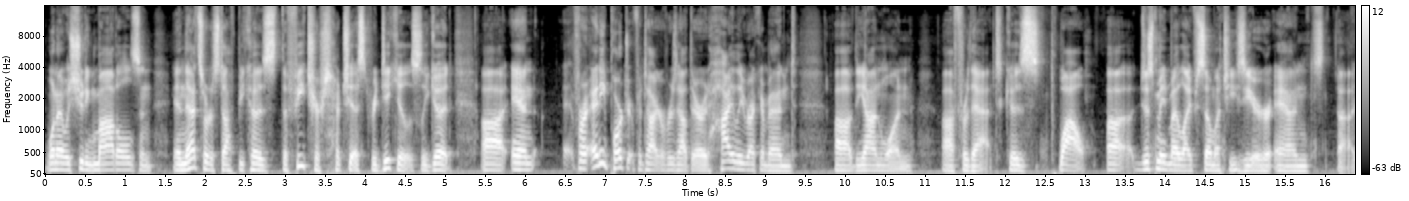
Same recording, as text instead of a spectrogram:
when I was shooting models and, and that sort of stuff because the features are just ridiculously good. Uh, and for any portrait photographers out there, I'd highly recommend uh, the ON1 uh, for that because wow, uh, just made my life so much easier and uh,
